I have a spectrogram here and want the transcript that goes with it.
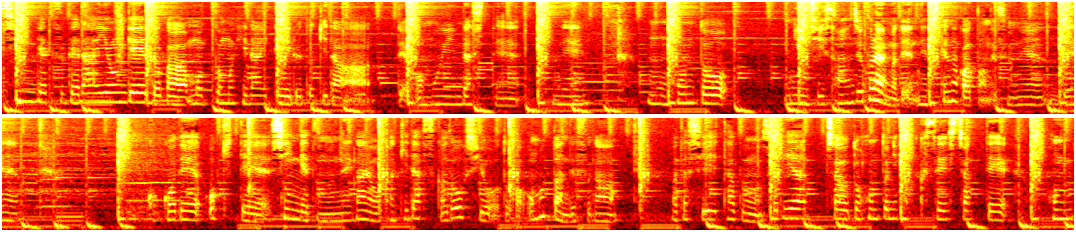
新月でライオンゲートが最も開いている時だって思い出してでもうほんと2時3時ぐらいまで寝つけなかったんですよね。でここで起きて新月の願いを書き出すかどうしようとか思ったんですが私多分それやっちゃうと本当に覚醒しちゃって本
